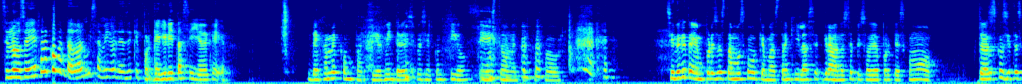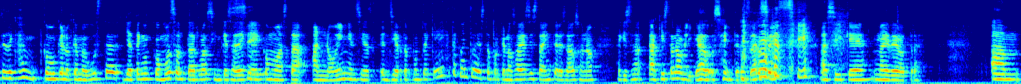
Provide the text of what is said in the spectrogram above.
Se los he recomendado a mis amigos y es de que, ¿por qué gritas así? Yo de que, Déjame compartir mi interés especial contigo Sí. en este momento, por favor. Siento que también por eso estamos como que más tranquilas grabando este episodio, porque es como todas esas cositas que que como que lo que me gusta, ya tengo cómo soltarlo sin que sea de Sí. que como hasta annoying en, cier- en cierto punto de que "Eh, te cuento esto porque no sabes si están interesados o no. Aquí están, aquí están obligados a interesarse, sí. así que no hay de otra. Um,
